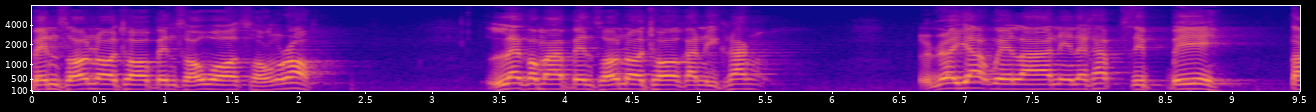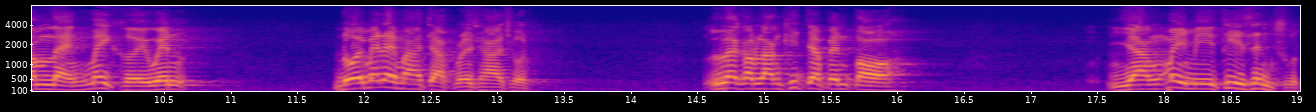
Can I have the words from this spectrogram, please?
เป็นสอนอชอเป็นสวสองรอบ และก็มาเป็นสอนอชอกันอีกครั้ง ระยะเวลาเนี่ยนะครับสิบปีตำแหน่งไม่เคยเว้น โดยไม่ได้มาจากประชาชน และกำลังคิดจะเป็นต่อ ยังไม่มีที่สิ้นสุด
